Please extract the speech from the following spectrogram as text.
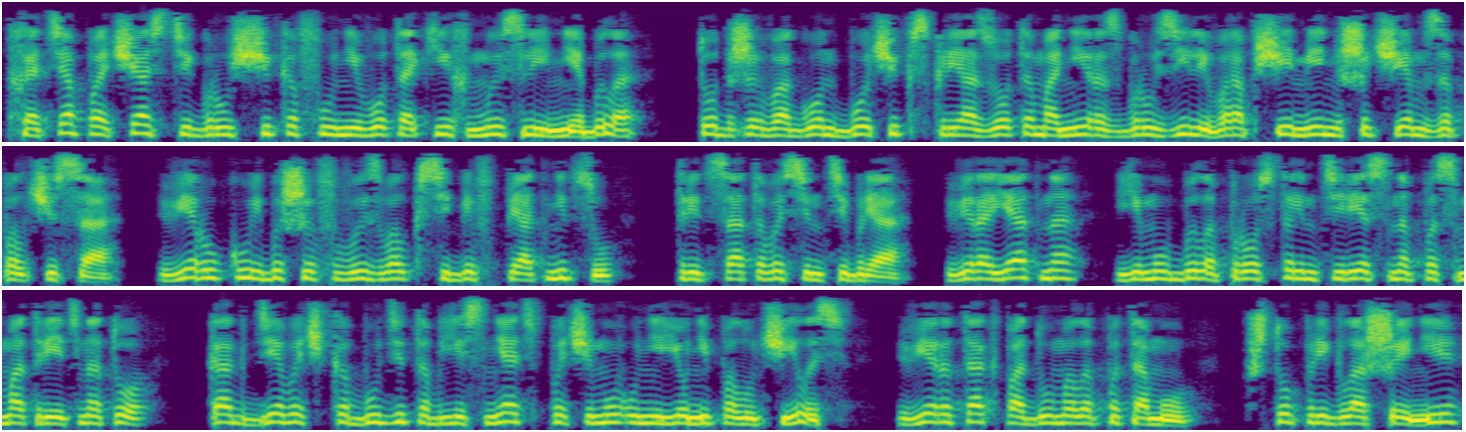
Хотя по части грузчиков у него таких мыслей не было, тот же вагон бочек с криозотом они разгрузили вообще меньше чем за полчаса. Веру Куйбышев вызвал к себе в пятницу, 30 сентября. Вероятно, ему было просто интересно посмотреть на то, как девочка будет объяснять почему у нее не получилось. Вера так подумала потому, что приглашение,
